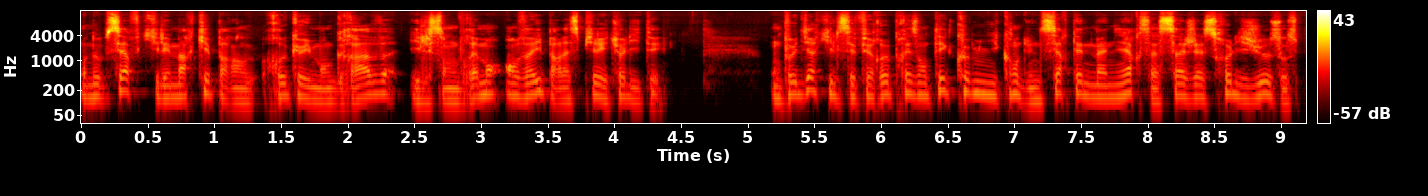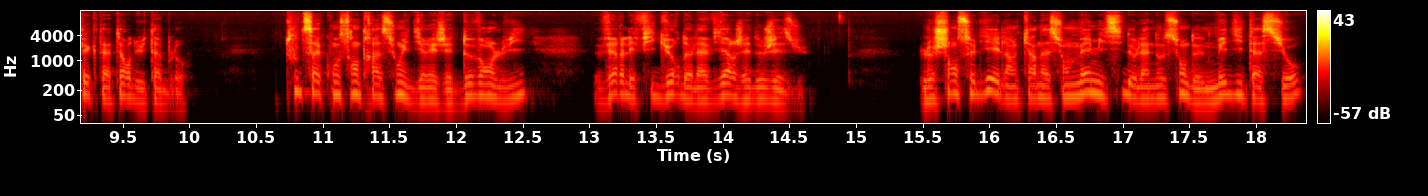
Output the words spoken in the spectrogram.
On observe qu'il est marqué par un recueillement grave, il semble vraiment envahi par la spiritualité. On peut dire qu'il s'est fait représenter communiquant d'une certaine manière sa sagesse religieuse aux spectateurs du tableau. Toute sa concentration est dirigée devant lui, vers les figures de la Vierge et de Jésus. Le chancelier est l'incarnation même ici de la notion de méditation,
